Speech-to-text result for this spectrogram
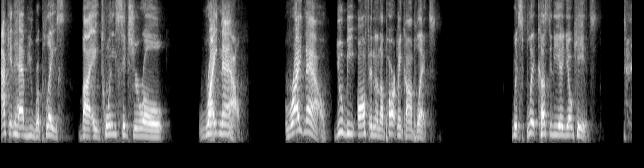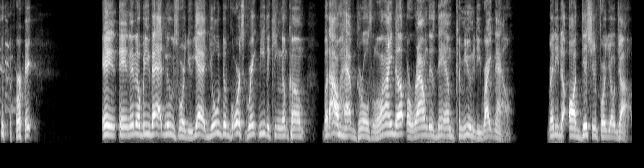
I could have you replaced by a 26 year old right now. Right now, you'll be off in an apartment complex with split custody of your kids. right? And and it'll be bad news for you. Yeah, you'll divorce great me to kingdom come, but I'll have girls lined up around this damn community right now, ready to audition for your job.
